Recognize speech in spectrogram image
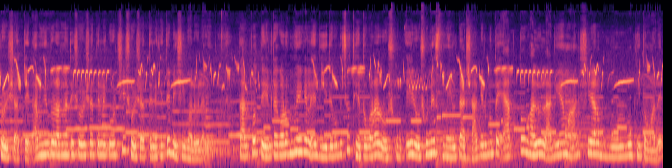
সরিষার তেল। আমি কিন্তু রান্নাটি সরিষার তেলে করছি, সরিষার তেলে খেতে বেশি ভালো লাগে। তারপর তেলটা গরম হয়ে গেলে দিয়ে দেবো কিছু থেতো করা রসুন। এই রসুনের স্মেলটা শাকের মধ্যে এত ভালো লাগে আমার, সে আর বলব কি তোমাদের?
